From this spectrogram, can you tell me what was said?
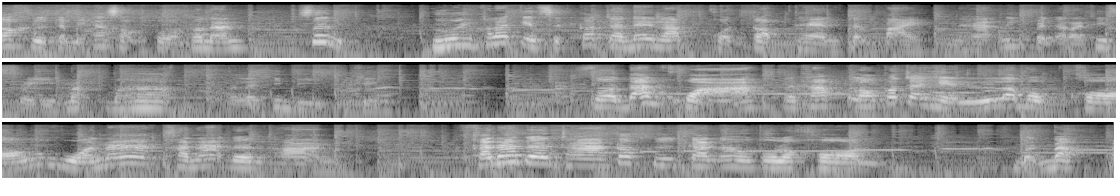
ก็คือจะมีแค่2ตัวเท่านั้น ซึ่งลุยภารกิจเสร็จก็จะได้รับผลตอบแทนกันไปนะฮะนี่เป็นอะไรที่ฟรีมากๆเป็นอะไรที่ดีจริงส่วนด้านขวานะครับ เราก็จะเห็นระบบของหัวหน้าคณะเดินทาง คณะเดินทางก็คือการเอาตัวละคร เหมือนแบบไป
